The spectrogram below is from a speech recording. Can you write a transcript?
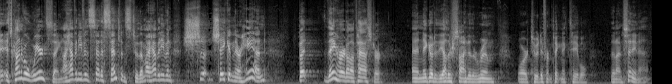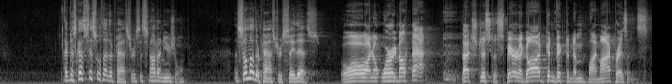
It's kind of a weird thing. I haven't even said a sentence to them. I haven't even sh- shaken their hand, but they heard I'm a pastor, and they go to the other side of the room or to a different picnic table that I'm sitting at. I've discussed this with other pastors. It's not unusual. Some other pastors say this Oh, I don't worry about that. That's just the Spirit of God convicting them by my presence.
